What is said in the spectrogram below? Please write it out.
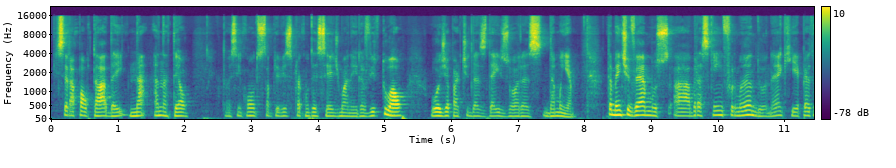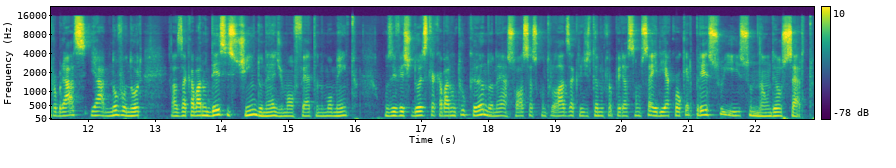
que será pautada aí na Anatel. Então esse encontro está previsto para acontecer de maneira virtual hoje a partir das 10 horas da manhã. Também tivemos a Braskem informando né, que a Petrobras e a Novonor elas acabaram desistindo né, de uma oferta no momento os investidores que acabaram trucando né, as sócias controladas, acreditando que a operação sairia a qualquer preço e isso não deu certo.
